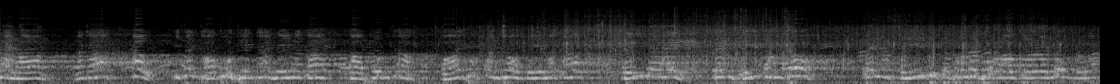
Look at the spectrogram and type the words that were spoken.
แน่นอนนะคะเอ้าดิฉันขอพูดเพียงแค่นี้นะคะขอบคุณค่ะ ขอให้ทุกท่านโชคดีนะคะสีแดงเป็นสีนำโชค เป็นสีที่จะทำให้พวกเราเจริญรุ่งเรือง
